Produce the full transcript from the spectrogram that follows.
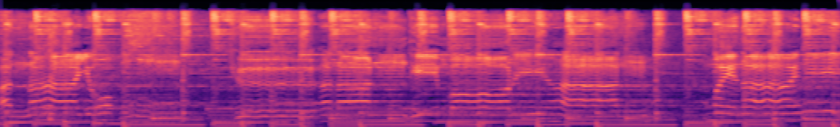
ท่านนาย ทีมบริหารไม่นายนี้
